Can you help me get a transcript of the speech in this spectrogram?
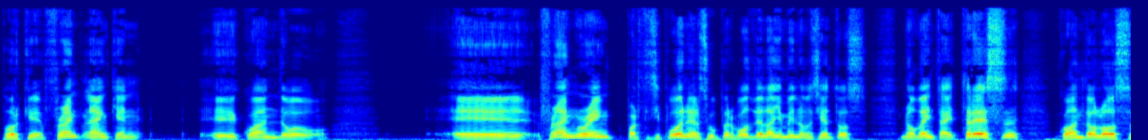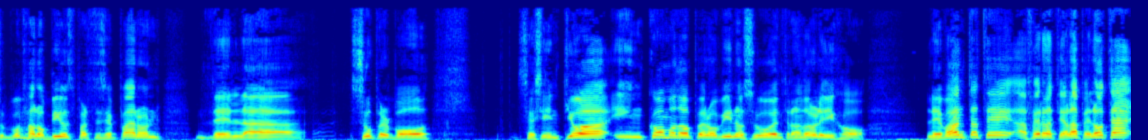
Porque Frank Lanken, eh, cuando eh, Frank Rank participó en el Super Bowl del año 1993, cuando los Buffalo Bills participaron de la Super Bowl, se sintió incómodo, pero vino su entrenador y le dijo, levántate, aférrate a la pelota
